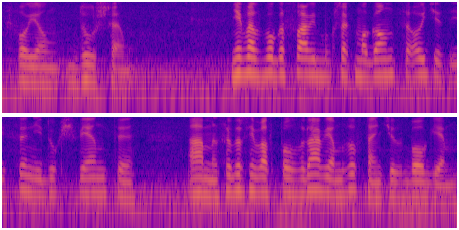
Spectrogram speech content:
swoją duszę? Niech Was błogosławi Bóg Wszechmogący, Ojciec i Syn i Duch Święty. Amen. Serdecznie Was pozdrawiam. Zostańcie z Bogiem.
